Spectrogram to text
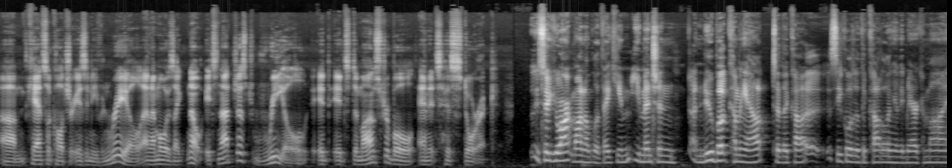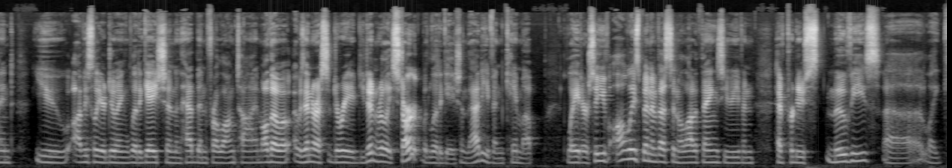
um, cancel culture isn't even real. And I'm always like, no, it's not just real, it, it's demonstrable and it's historic. So you aren't monolithic. You, you mentioned a new book coming out to the co- sequel to the Coddling of the American Mind. You obviously are doing litigation and have been for a long time. Although I was interested to read, you didn't really start with litigation. That even came up later. So you've always been invested in a lot of things. You even have produced movies, uh, like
